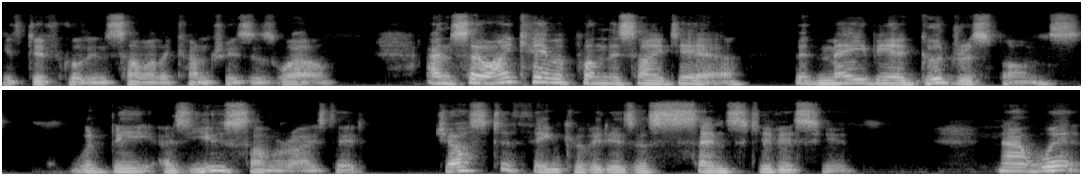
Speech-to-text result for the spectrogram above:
it's difficult in some other countries as well. And so I came upon this idea that maybe a good response would be, as you summarized it, just to think of it as a sensitive issue. Now, we're,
